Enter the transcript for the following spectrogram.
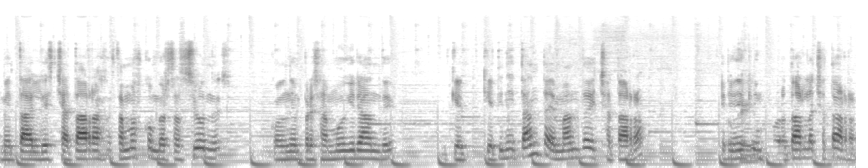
metales, chatarras. Estamos conversaciones con una empresa muy grande que, que tiene tanta demanda de chatarra que tiene que importar la chatarra.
